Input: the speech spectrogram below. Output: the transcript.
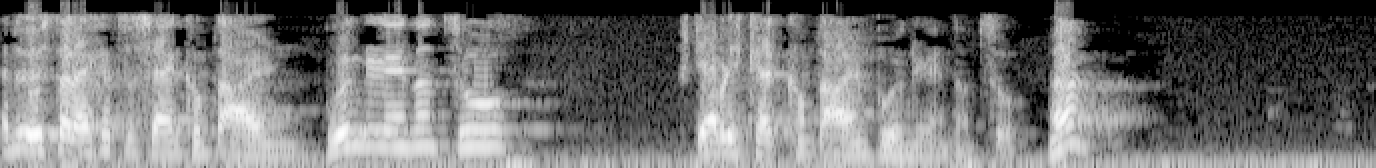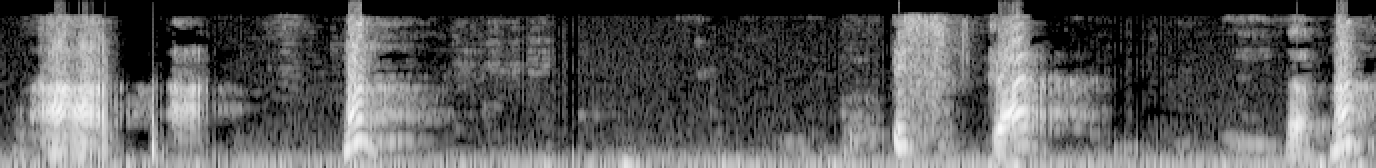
ein Österreicher zu sein kommt allen Burgenländern zu, Sterblichkeit kommt allen Burgenländern zu. Ja? A, A, A. Mann? Ist klar? Ja, ne?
